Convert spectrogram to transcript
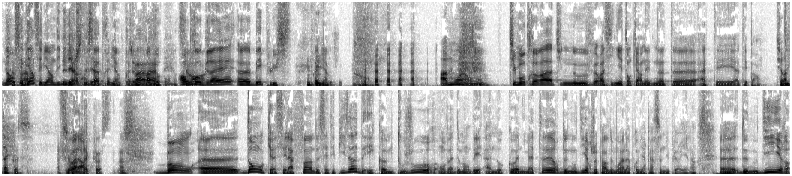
Non, c'est bien, c'est bien. 10 minutes, je trouve ça très bien. Très bien. Bravo. Bah, en progrès, B+. Très bien. à moins, en moins. Tu montreras, tu nous feras signer ton carnet de notes euh, à tes à tes parents. Sur un tacos. Sur un tacos. Bon, euh, donc c'est la fin de cet épisode et comme toujours, on va demander à nos co-animateurs de nous dire, je parle de moi à la première personne du pluriel, hein, euh, de nous dire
